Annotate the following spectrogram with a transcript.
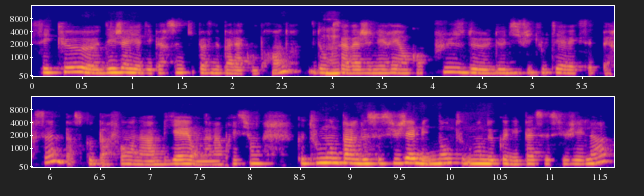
c'est que déjà, il y a des personnes qui peuvent ne pas la comprendre. Donc, mmh. ça va générer encore plus de, difficultés avec cette personne parce que parfois, on a un biais, on a l'impression que tout le monde parle de ce sujet, mais non, tout le monde ne connaît pas ce sujet-là.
